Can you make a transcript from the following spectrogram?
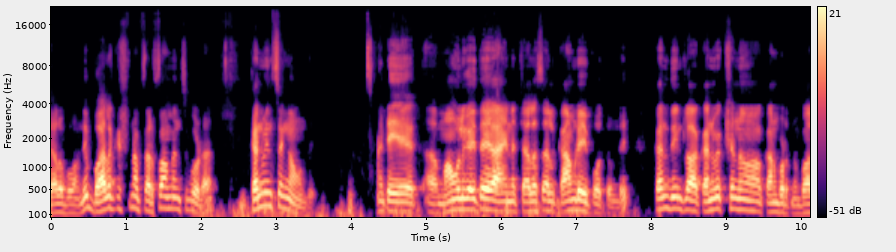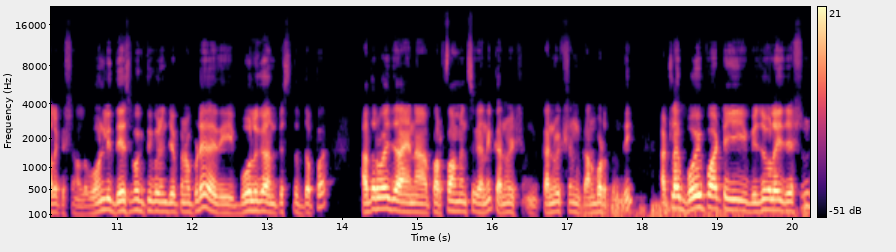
చాలా బాగుంది. బాలకృష్ణ పెర్ఫార్మెన్స్ కూడా కన్విన్సింగ్గా ఉంది. అంటే మామూలుగా అయితే ఆయన చాలాసార్లు కామెడీ అయిపోతుంది కానీ దీంట్లో ఆ కన్విక్షన్ కనబడుతుంది బాలకృష్ణలో. ఓన్లీ దేశభక్తి గురించి చెప్పినప్పుడే అది బోలుగా అనిపిస్తుంది తప్ప అదర్వైజ్ ఆయన పర్ఫార్మెన్స్ కానీ కన్విక్షన్ కన్విక్షన్ కనబడుతుంది. అట్లా బోయపాటి విజువలైజేషన్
